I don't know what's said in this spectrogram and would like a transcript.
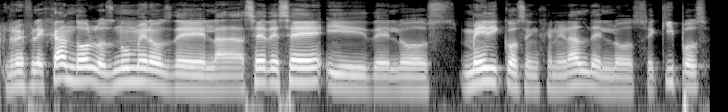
reflejando los números de la CDC y de los médicos en general de los equipos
